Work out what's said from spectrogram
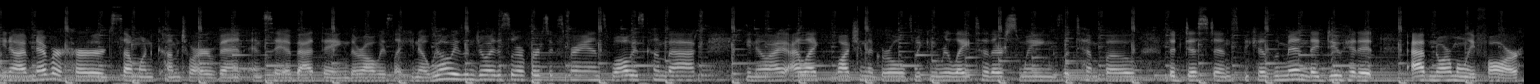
You know, I've never heard someone come to our event and say a bad thing. They're always like, you know, we always enjoy this is our first experience, we'll always come back. You know, I, I like watching the girls, we can relate to their swings, the tempo, the distance, because the men, they do hit it abnormally far.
